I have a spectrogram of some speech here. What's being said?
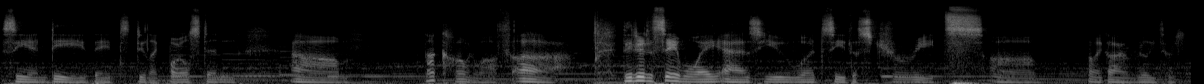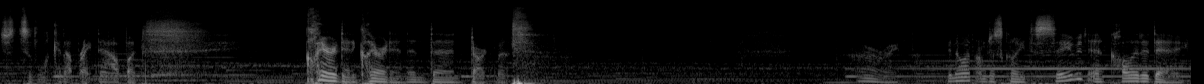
C, and D. They do like Boylston, um, not Commonwealth. Uh, they do the same way as you would see the streets. Um, oh my god, I'm really tempted just to look it up right now, but Clarendon, Clarendon, and then Dartmouth. Alright. You know what? I'm just going to save it and call it a day.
